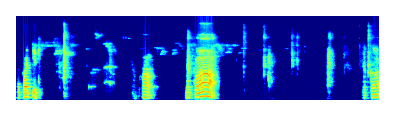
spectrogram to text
แล้วก็เจ็ดแล้วก็แล้วก็ แล้วก็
